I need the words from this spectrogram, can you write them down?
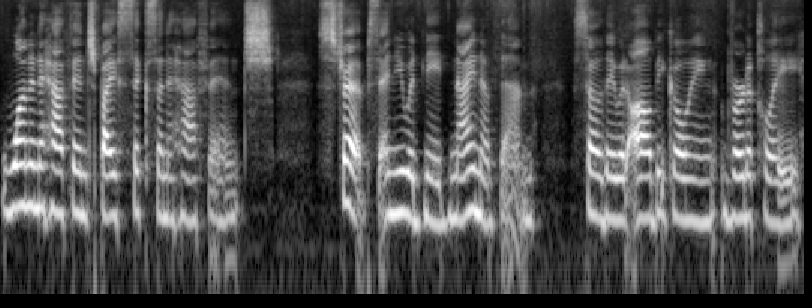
one and a half inch by six and a half inch strips and you would need nine of them. So they would all be going vertically.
